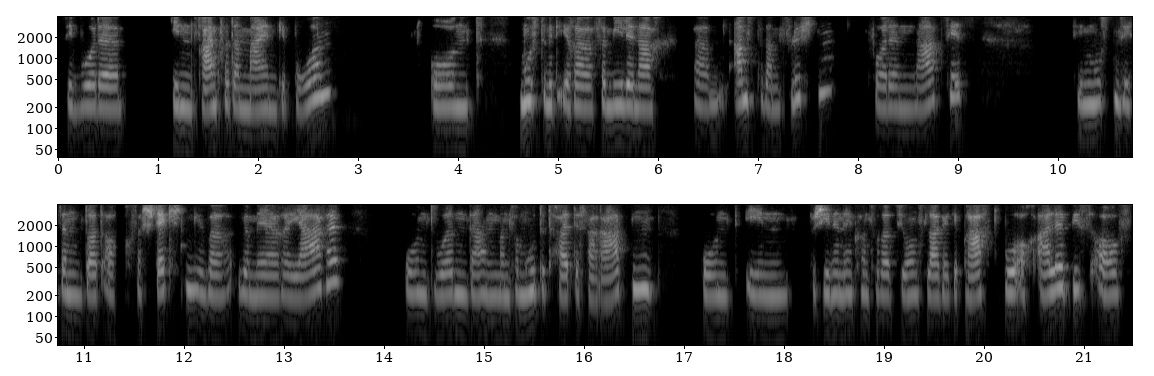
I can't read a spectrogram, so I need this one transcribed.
Sie wurde in Frankfurt am Main geboren und musste mit ihrer Familie nach ähm, Amsterdam flüchten vor den Nazis. Die mussten sich dann dort auch verstecken über, über mehrere Jahre und wurden dann, man vermutet heute, verraten und in verschiedene Konzentrationslager gebracht, wo auch alle bis auf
